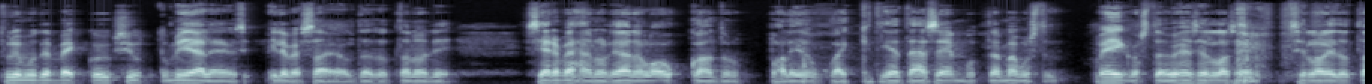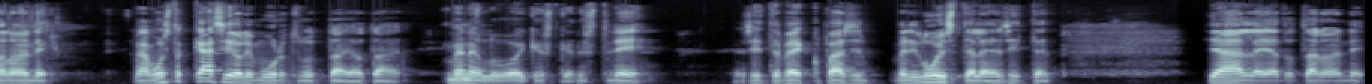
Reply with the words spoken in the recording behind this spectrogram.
Tuli muuten Veikko yksi juttu mieleen Ilves-ajolta. Tota, no, niin Servehän oli aina loukkaantunut paljon, kaikki tietää sen, mutta mä muistan Veikosta yhden sellaisen, sillä oli tota noin, niin, mä muistan käsi oli murtunut tai jotain. Menellut oikeasta kädestä. Niin. Ja sitten Veikko pääsi, meni luisteleen sitten jäälle ja tota noin, niin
